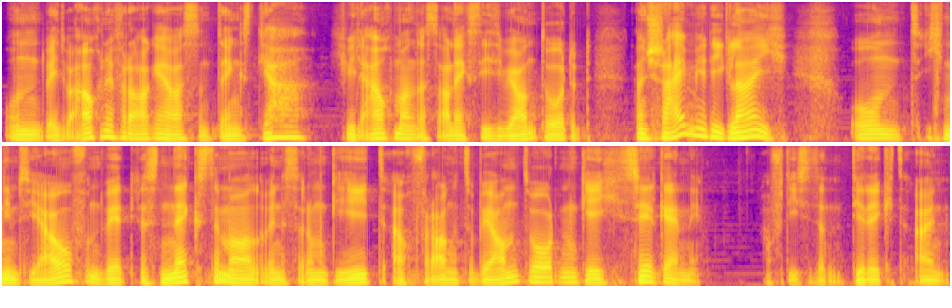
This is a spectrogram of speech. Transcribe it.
Und wenn du auch eine Frage hast und denkst, ja, ich will auch mal, dass Alex diese beantwortet, dann schreib mir die gleich. Und ich nehme sie auf und werde das nächste Mal, wenn es darum geht, auch Fragen zu beantworten, gehe ich sehr gerne auf diese dann direkt ein.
